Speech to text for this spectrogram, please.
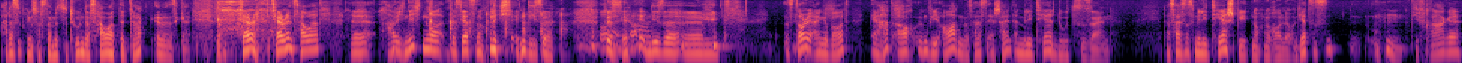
hat das übrigens was damit zu tun, dass Howard the Duck, äh, ist egal. So, Ter Terrence Howard äh, habe ich nicht nur bis jetzt noch nicht in diese, bis in diese ähm, Story eingebaut. Er hat auch irgendwie Orden, das heißt, er scheint ein Militärdude zu sein. Das heißt, das Militär spielt noch eine Rolle. Und jetzt ist hm, die Frage,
